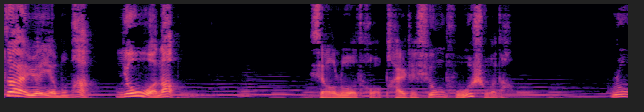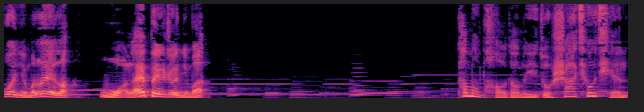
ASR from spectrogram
再远也不怕，有我呢。小骆驼拍着胸脯说道。如果你们累了，我来背着你们。他们跑到了一座沙丘前，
